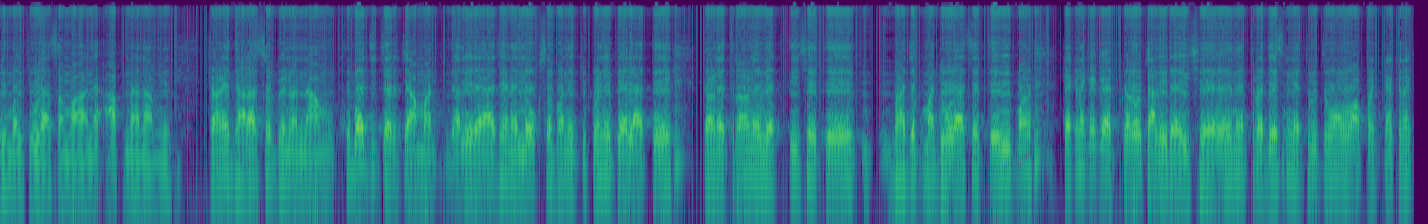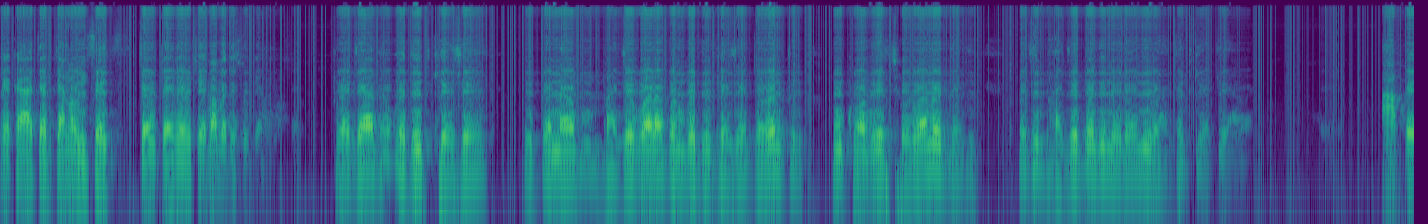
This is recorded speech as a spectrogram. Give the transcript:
વિમલ ચુડાસમા અને આપના નામની. ત્રણેય ધારાસભ્યોના નામ ખૂબ જ ચર્ચામાં ચાલી રહ્યા છે અને લોકસભાની ચૂંટણી પહેલા તે ત્રણે ત્રણ વ્યક્તિ છે તે ભાજપમાં જોડાશે તેવી પણ કંઈક ને કંઈક અટકળો ચાલી રહી છે અને પ્રદેશ નેતૃત્વમાં પણ કંઈક ને કંઈક આ ચર્ચાનો વિષય ચર્ચાઈ રહ્યો છે. એ બાબતે શું કહેવાનું પ્રજા તો બધું જ કહે છે. તેના ભાજપવાળા પણ બધું કહે છે. પરંતુ હું કોંગ્રેસ છોડવાનો જ નથી. પછી ભાજપમાંથી લડવાની વાત જ ક્યાંથી આવે? આપે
